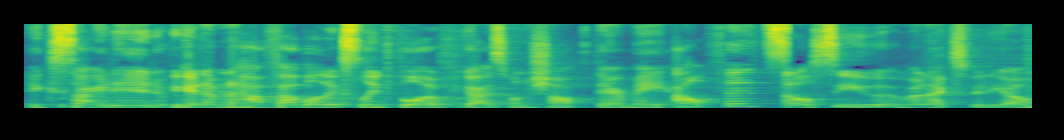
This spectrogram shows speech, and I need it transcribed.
excited. Again, I'm gonna have Fabletics linked below if you guys wanna shop their May outfits. And I'll see you in my next video.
